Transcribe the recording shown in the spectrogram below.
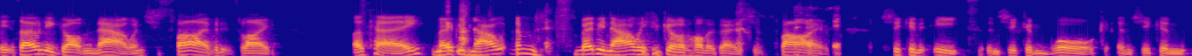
It's only gone now and she's five, and it's like, okay, maybe now, um, maybe now we could go on holiday. She's five. She can eat and she can walk and she can,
